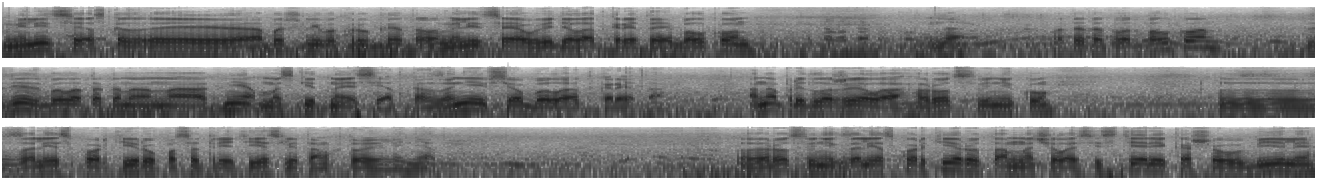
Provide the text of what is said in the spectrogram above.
Милиция сказ- э, обошли вокруг этого. Милиция увидела открытый балкон. Это вот этот балкон? Да. Вот этот вот балкон. Здесь была только на, на окне москитная сетка. За ней все было открыто. Она предложила родственнику залезть в квартиру, посмотреть, есть ли там кто или нет. Родственник залез в квартиру, там началась истерика, что убили.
